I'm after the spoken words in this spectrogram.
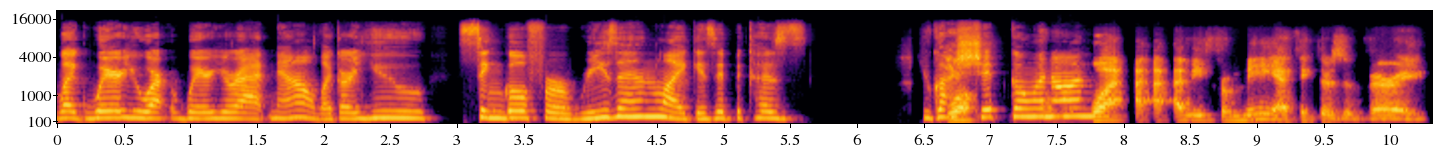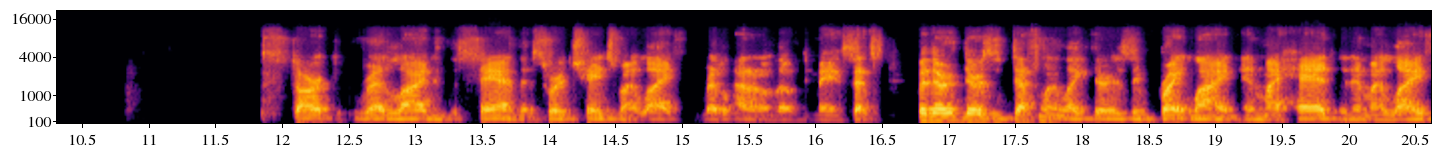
like where you are where you're at now. Like are you single for a reason? Like is it because you got Well- shit going on? Well, I, I, mean, for me, I think there's a very stark red line in the sand that sort of changed my life. Red, I don't know if that made sense, but there, there's definitely like there is a bright line in my head and in my life,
